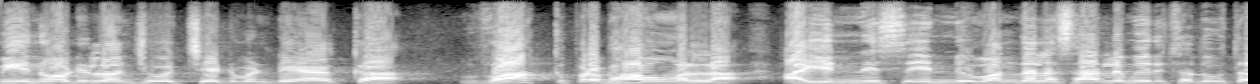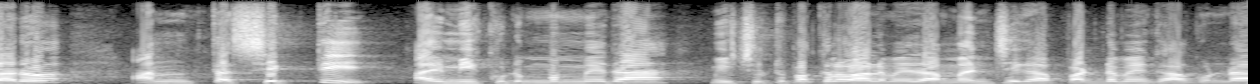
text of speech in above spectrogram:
మీ నోటిలోంచి వచ్చేటువంటి ఆ యొక్క వాక్ ప్రభావం వల్ల ఆ ఎన్ని ఎన్ని వందల సార్లు మీరు చదువుతారో అంత శక్తి అవి మీ కుటుంబం మీద మీ చుట్టుపక్కల వాళ్ళ మీద మంచిగా పడ్డమే కాకుండా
